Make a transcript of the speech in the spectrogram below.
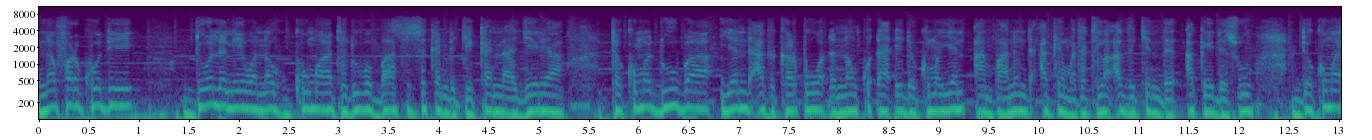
na farko dai dole ne wannan hukuma ta duba basussukan da ke kan najeriya ta kuma duba yadda aka karɓo waɗannan kuɗaɗe da kuma yan amfanin da aka yi matattalin arzikin da aka yi da su da kuma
